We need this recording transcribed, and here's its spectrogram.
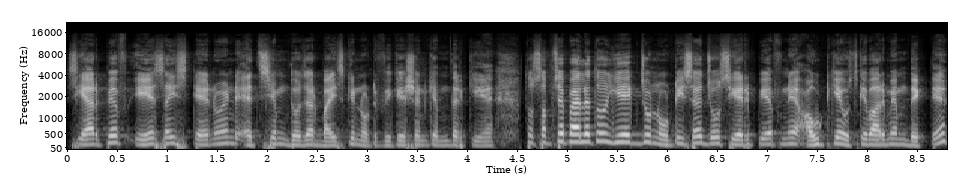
CRPF ASI steno and HCM 2022 के नोटिफिकेशन के अंदर किए हैं। तो सबसे पहले तो ये एक जो नोटिस है, जो सीआरपीएफ ने आउट किया उसके बारे में हम देखते हैं।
